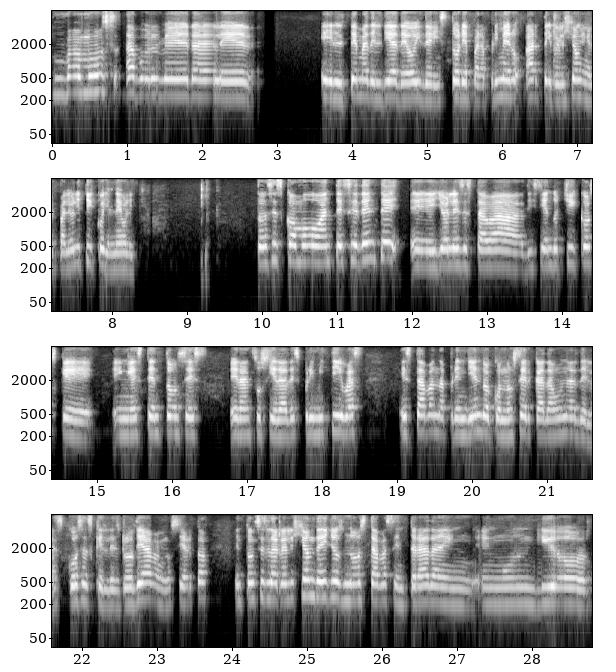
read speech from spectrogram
Vamos a volver a leer el tema del día de hoy de historia para primero, arte y religión en el Paleolítico y el Neolítico. Entonces, como antecedente, eh, yo les estaba diciendo, chicos, que en este entonces eran sociedades primitivas, estaban aprendiendo a conocer cada una de las cosas que les rodeaban, ¿no es cierto? Entonces, la religión de ellos no estaba centrada en, un Dios,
